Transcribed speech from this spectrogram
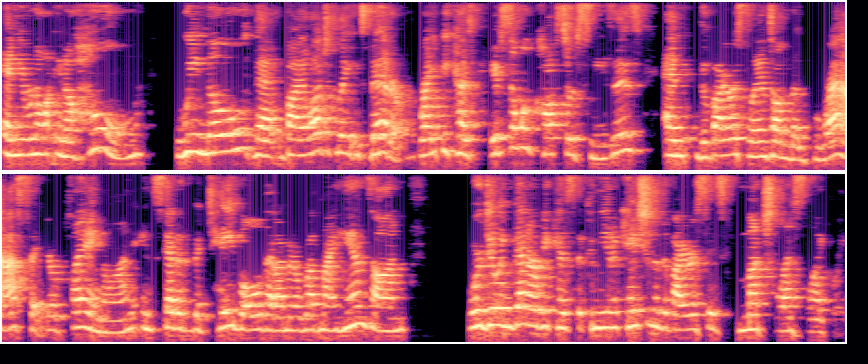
and you're not in a home, we know that biologically it's better, right? Because if someone coughs or sneezes and the virus lands on the grass that you're playing on instead of the table that I'm going to rub my hands on, we're doing better because the communication of the virus is much less likely.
